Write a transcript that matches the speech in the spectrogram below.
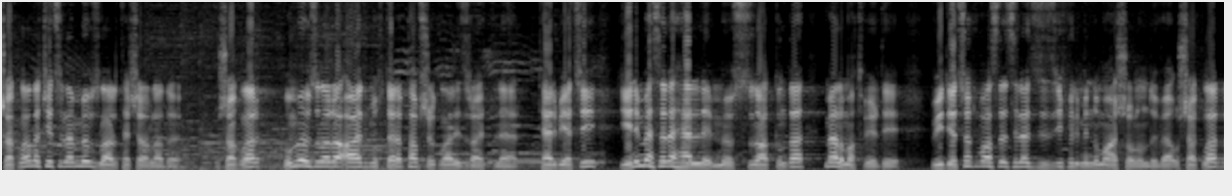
uşaqlarla keçirilən mövzuları təkrarladı. Uşaqlar bu mövzulara aid müxtəlif tapşırıqlar icra etdilər. Tərbiyəçi yeni məsələ həlli mövzusu haqqında məlumat verdi. Videoçaq vasitəsilə cizgi filmin nümayiş olundu və uşaqlar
